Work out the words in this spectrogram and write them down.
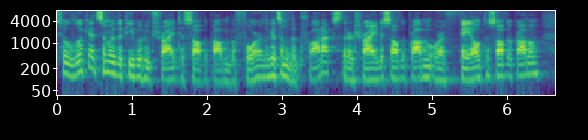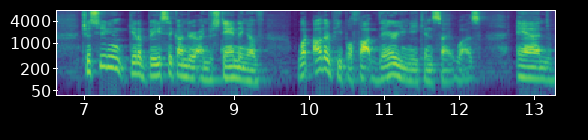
to look at some of the people who've tried to solve the problem before, look at some of the products that are trying to solve the problem or have failed to solve the problem, just so you can get a basic under understanding of what other people thought their unique insight was and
